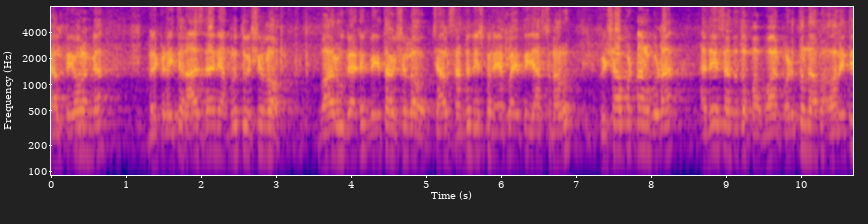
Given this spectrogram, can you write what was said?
చాలా తీవ్రంగా మరి ఇక్కడైతే రాజధాని అభివృద్ధి విషయంలో వారు కానీ మిగతా విషయంలో చాలా శ్రద్ధ తీసుకుని ఎట్లయితే చేస్తున్నారు. విశాఖపట్నాన్ని కూడా అదే శ్రద్ధతో ప- వారు పడుతున్న వాళ్ళైతే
